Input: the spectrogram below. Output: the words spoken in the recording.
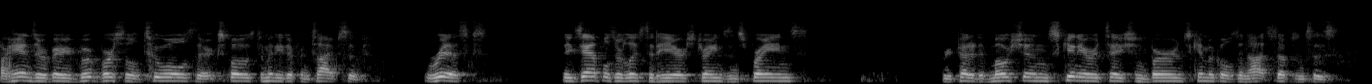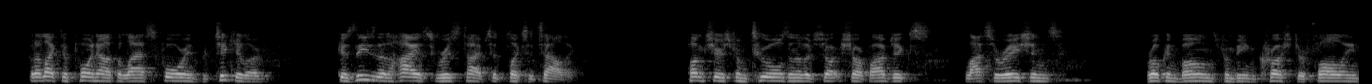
Our hands are very versatile tools. They're exposed to many different types of risks. The examples are listed here, strains and sprains, repetitive motion, skin irritation, burns, chemicals, and hot substances. But I'd like to point out the last four in particular, because these are the highest risk types at Flexitallic. Punctures from tools and other sharp, sharp objects, lacerations, broken bones from being crushed or falling,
